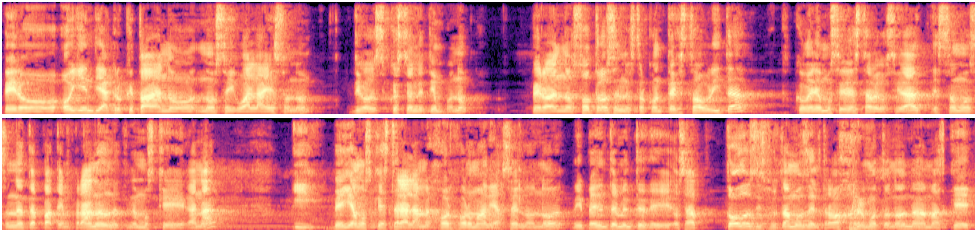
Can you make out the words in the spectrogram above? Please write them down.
Pero hoy en día creo que todavía no, no se iguala eso, ¿no? Digo, es cuestión de tiempo, ¿no? Pero a nosotros, en nuestro contexto ahorita, como queremos ir a esta velocidad, estamos en una etapa temprana donde tenemos que ganar y veíamos que esta era la mejor forma de hacerlo, ¿no? Independientemente de, o sea, todos disfrutamos del trabajo remoto, ¿no? Nada más que,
